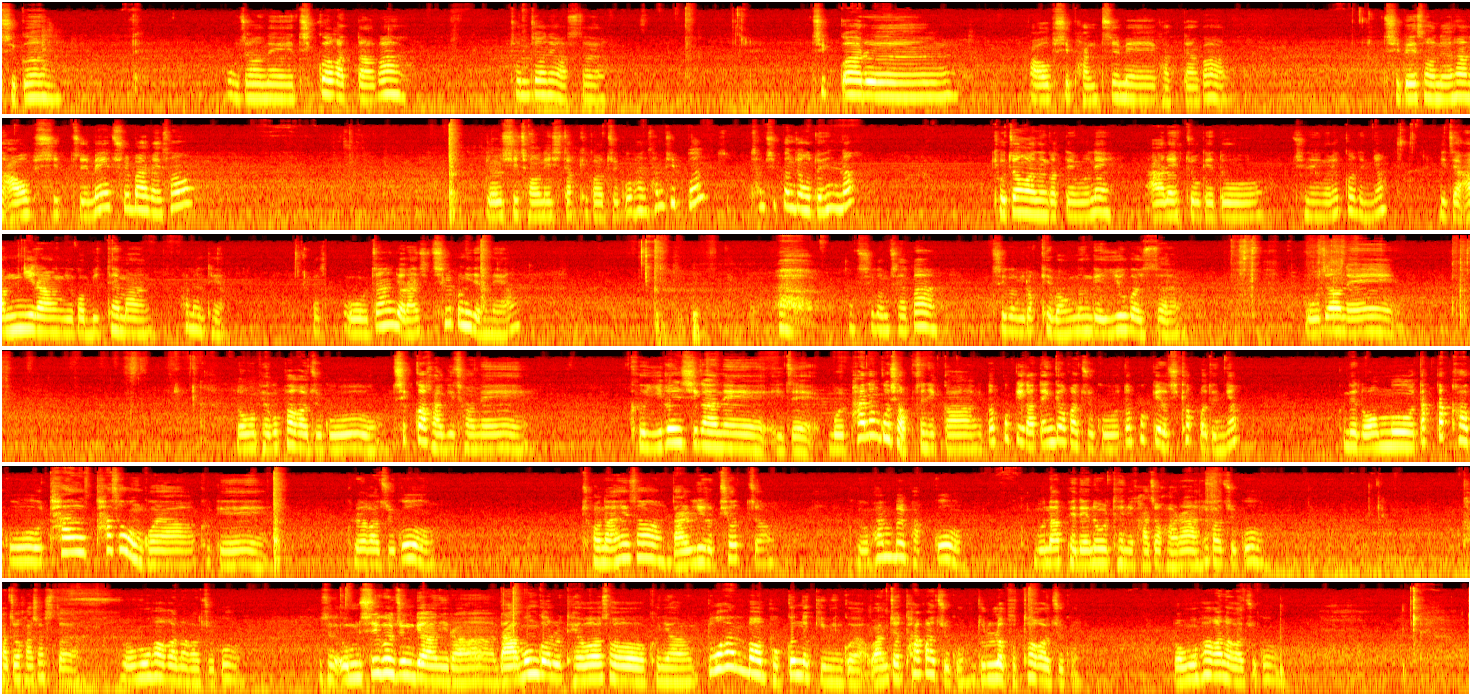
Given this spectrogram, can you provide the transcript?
지금 오전에 치과 갔다가 좀 전에 왔어요. 치과를 9시 반쯤에 갔다가 집에서는 한 9시쯤에 출발해서 10시 전에 시작해가지고 한 30분? 30분 정도 했나? 교정하는 것 때문에 아래쪽에도 진행을 했거든요. 이제 앞니랑 이거 밑에만 하면 돼요. 그래서 오전 11시 7분이 됐네요. 하, 지금 제가 지금 이렇게 먹는 게 이유가 있어요. 오전에 너무 배고파가지고 치과 가기 전에 그 이른 시간에 이제 뭘 파는 곳이 없으니까 떡볶이가 땡겨가지고 떡볶이를 시켰거든요. 근데 너무 딱딱하고 타, 타서 온 거야, 그게. 그래가지고 전화해서 난리를 피웠죠. 그리고 환불 받고 문 앞에 내놓을 테니 가져가라 해가지고 가져가셨어요. 너무 화가 나가지고 무슨 음식을 준 게 아니라 남은 거를 데워서 그냥 또 한 번 볶은 느낌인 거야. 완전 타가지고 눌러 붙어가지고 너무 화가 나가지고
